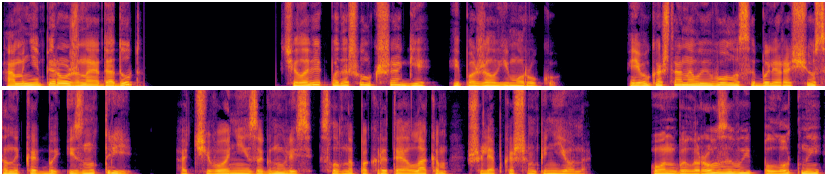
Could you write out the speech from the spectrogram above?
«А мне пирожное дадут?» Человек подошел к Шагге и пожал ему руку. Его каштановые волосы были расчесаны как бы изнутри, отчего они изогнулись, словно покрытая лаком шляпка шампиньона. Он был розовый, плотный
